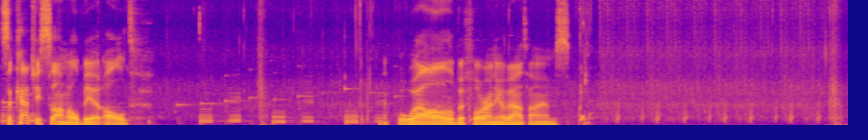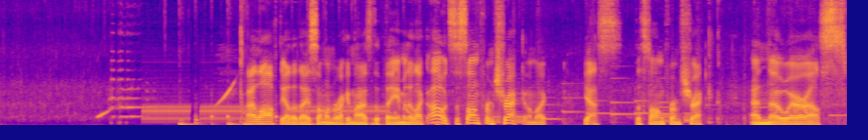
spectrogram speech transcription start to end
It's a catchy song, albeit old. Like, well before any of our times. I laughed the other day, someone recognized the theme, and they're like, oh, it's the song from Shrek. And I'm like, yes, the song from Shrek. And nowhere else.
